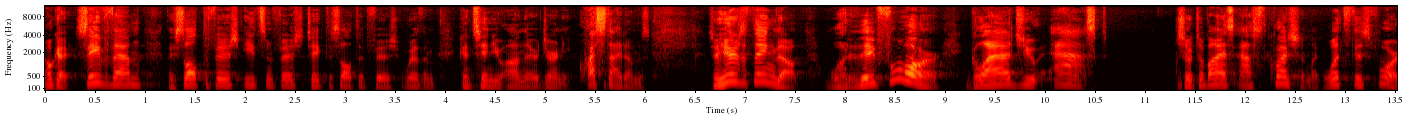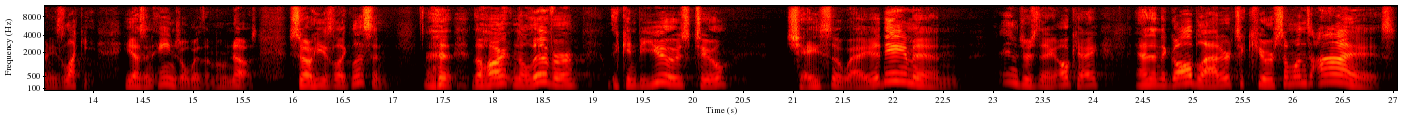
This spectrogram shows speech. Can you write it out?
Okay, save them. They salt the fish, eat some fish, take the salted fish with them, continue on their journey. Quest items. So here's the thing though what are they for? Glad you asked. So Tobias asked the question, like, what's this for? And he's lucky. He has an angel with him, who knows? So he's like, listen, the heart and the liver, it can be used to chase away a demon. Interesting, okay. And then the gallbladder to cure someone's eyes.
